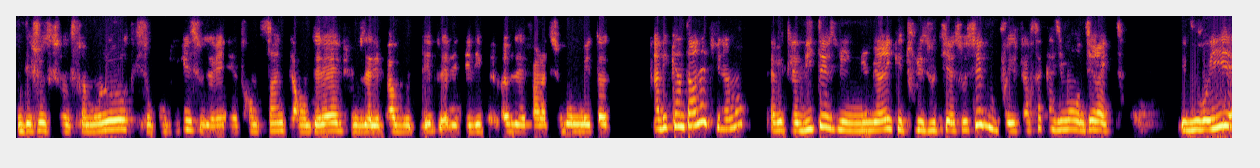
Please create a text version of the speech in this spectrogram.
des choses qui sont extrêmement lourdes, qui sont compliquées. Si vous avez 35, 40 élèves, vous n'allez pas voter, vous allez délibérer, vous allez faire la seconde méthode. Avec Internet, finalement, avec la vitesse du numérique et tous les outils associés, vous pouvez faire ça quasiment en direct. Et vous voyez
